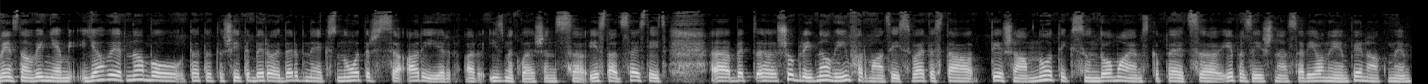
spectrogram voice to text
Viens no viņiem jau ir Nabu, tātad šī te biroja darbinieks, un otrs arī ir ar izmeklēšanas iestādes saistīts, bet šobrīd nav informācijas, vai tas tā tiešām notiks un domājams, ka pēc iepazīšanās ar jaunajiem pienākumiem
